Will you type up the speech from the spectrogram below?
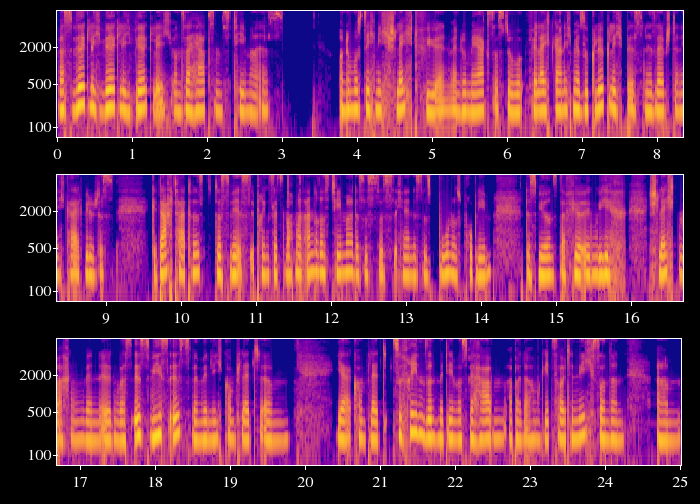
was wirklich, wirklich, wirklich unser Herzensthema ist. Und du musst dich nicht schlecht fühlen, wenn du merkst, dass du vielleicht gar nicht mehr so glücklich bist in der Selbstständigkeit, wie du das gedacht hattest. Das ist übrigens jetzt nochmal ein anderes Thema. Das ist das, ich nenne das das Bonusproblem, dass wir uns dafür irgendwie schlecht machen, wenn irgendwas ist, wie es ist, wenn wir nicht komplett ähm, ja komplett zufrieden sind mit dem, was wir haben. Aber darum geht's heute nicht, sondern ähm,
